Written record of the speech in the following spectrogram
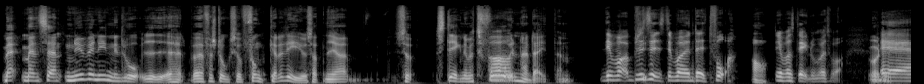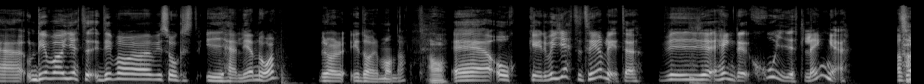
men, men sen, nu är ni inne då i, vad jag förstod så funkade det ju så att ni har, så steg nummer två Ja. i den här dejten. Det var, precis, det var en dejt två. Ja. Det var steg nummer två. Och det- Eh, och det var jätte, det var, vi sågs i helgen då. Idag är det måndag. Ja. Eh, och det var jättetrevligt. Vi hängde skitlänge. Alltså,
